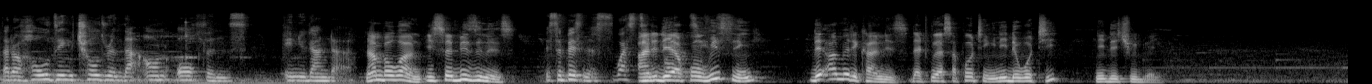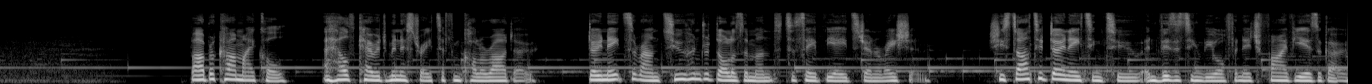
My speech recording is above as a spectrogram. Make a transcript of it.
that are holding children that aren't orphans in Uganda? Number one, it's a business. It's a business. Western And they are convincing the Americans that we are supporting needy what needy children. Barbara Carmichael, a healthcare administrator from Colorado, donates around $200 a month to save the AIDS generation. She started donating to and visiting the orphanage five years ago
